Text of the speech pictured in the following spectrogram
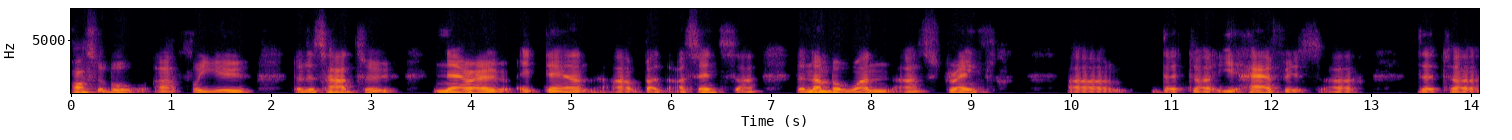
possible for you that it's hard to narrow it down. But I sense the number one strength um, that uh, you have is uh, that uh,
